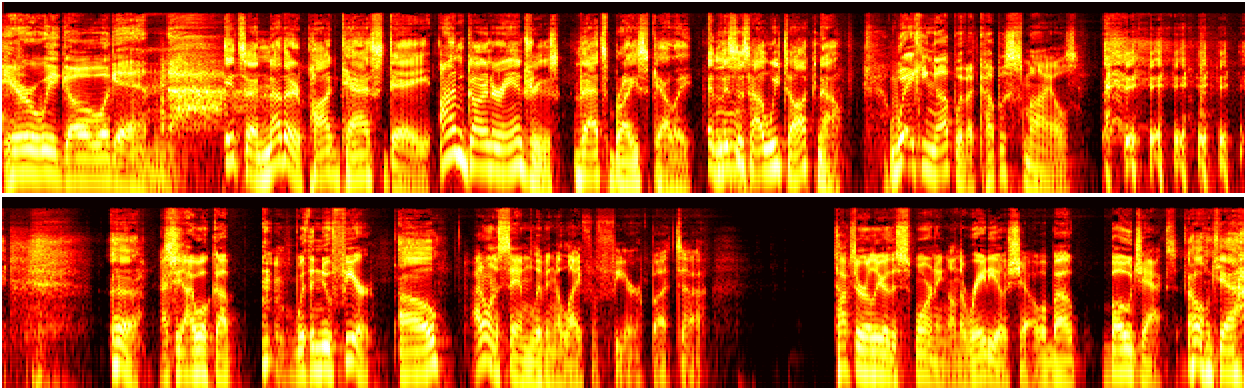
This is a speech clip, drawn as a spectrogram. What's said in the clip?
Here we go again. It's another podcast day. I'm Garner Andrews. That's Bryce Kelly. And this is how we talk now. Waking up with a cup of smiles. Actually, I woke up with a new fear. Oh, I don't want to say I'm living a life of fear, but uh, talked earlier this morning on the radio show about Bo Jackson. oh, yeah.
